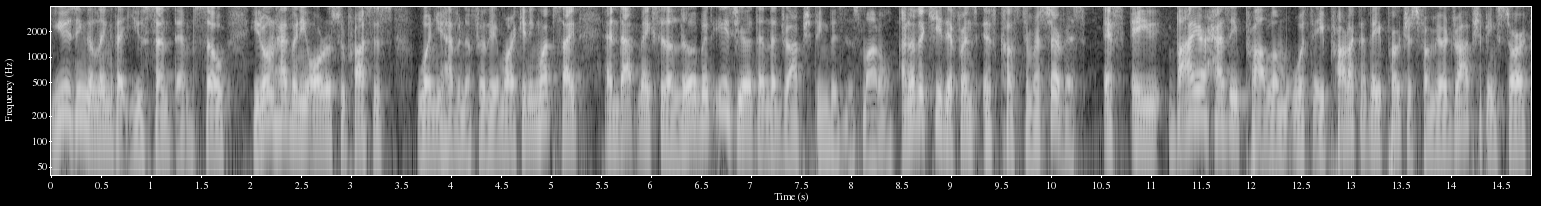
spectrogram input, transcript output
using the link that you sent them. So you don't have any orders to process when you have an affiliate marketing website, and that makes it a little bit easier than the dropshipping business model. Another key difference is customer service. If a buyer has a problem with a product that they purchased from your dropshipping store,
